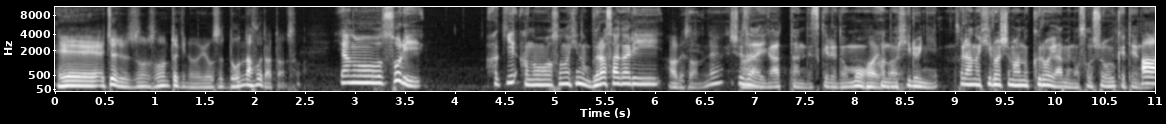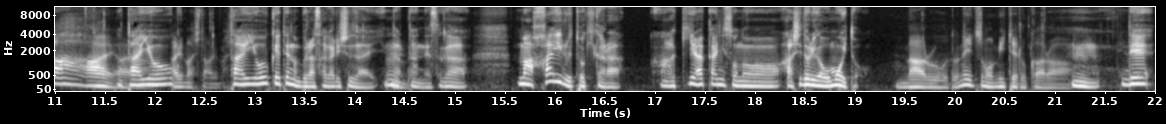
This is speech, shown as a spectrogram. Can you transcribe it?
へえ、ちょっとそのその時の様子、どんな風だったんですか、いやあの総理あきあのその日のぶら下がり安倍さんね。取材があったんですけれども、はい。はい。あの昼に、それはあの広島の黒い雨の訴訟を受けてのはい対応ありました、ありました。対応を受けてのぶら下がり取材だったんですが、まあ、入る時から明らかにその足取りが重いと。なるほどね、いつも見てるから。うん、で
